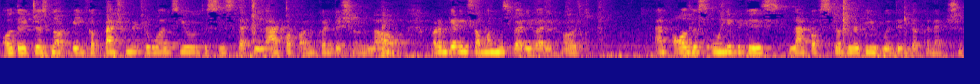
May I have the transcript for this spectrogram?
Or they're just not being compassionate towards you. This is that lack of unconditional love. But I'm getting someone who's very, very hurt and all this only because lack of stability within the connection.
